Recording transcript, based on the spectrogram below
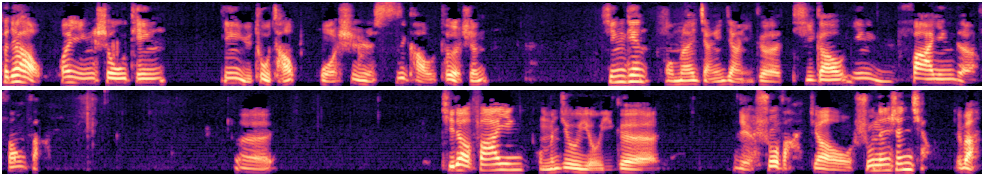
大家好，欢迎收听英语吐槽，我是思考特神。今天我们来讲一讲一个提高英语发音的方法。呃，提到发音，我们就有一个那个说法叫“熟能生巧”，对吧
